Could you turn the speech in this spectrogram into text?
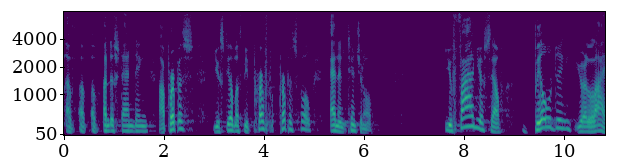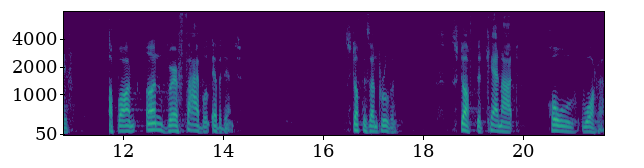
of, of, of understanding our purpose. You still must be perf- purposeful and intentional. You find yourself building your life upon unverifiable evidence. Stuff that's unproven, stuff that cannot hold water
